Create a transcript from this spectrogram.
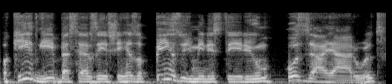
A két gép beszerzéséhez a pénzügyminisztérium hozzájárult,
